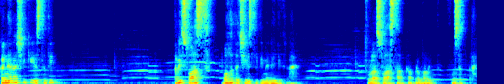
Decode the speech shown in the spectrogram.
कन्या राशि की स्थिति, अभी स्वास्थ्य बहुत अच्छी स्थिति में नहीं दिख रहा है। थोड़ा स्वास्थ्य आपका प्रभावित हो सकता है।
